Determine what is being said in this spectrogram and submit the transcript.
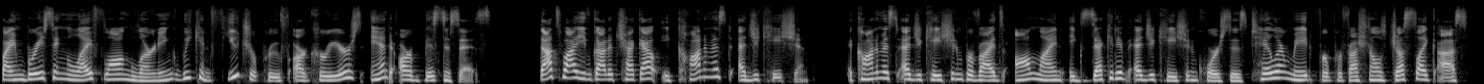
By embracing lifelong learning, we can future proof our careers and our businesses. That's why you've got to check out Economist Education. Economist Education provides online executive education courses tailor made for professionals just like us,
